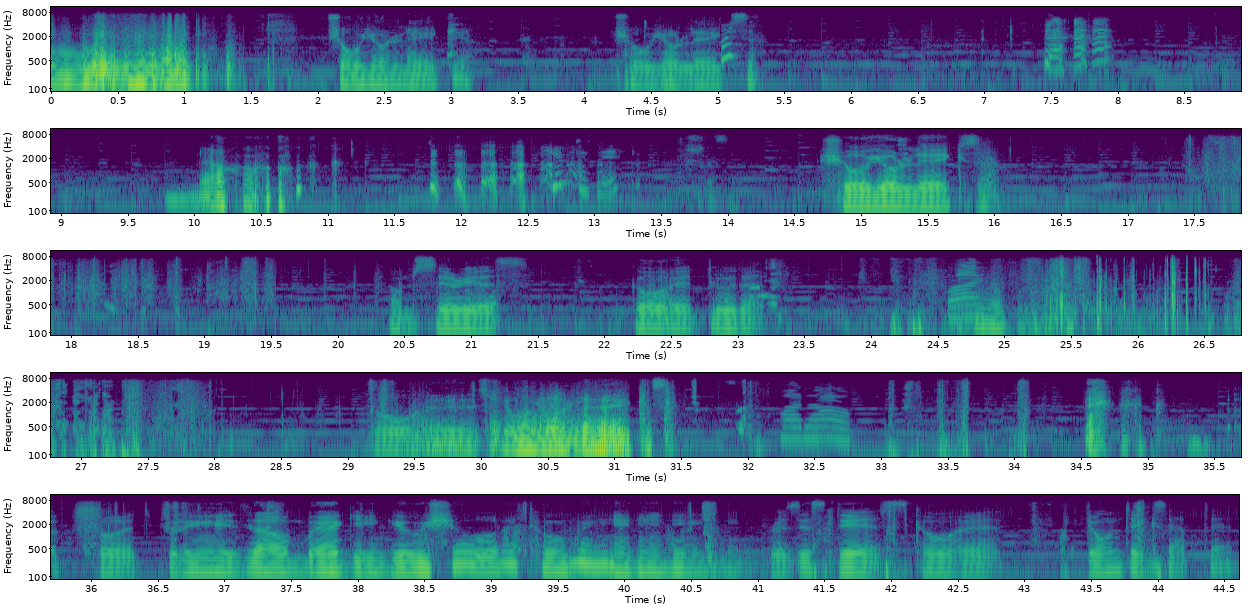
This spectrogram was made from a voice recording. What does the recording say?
Ooh. Show your leg. Show your legs. No. Gibt es nicht. Show your legs. I'm serious. Go ahead, do that. Why? Go ahead, show your legs. Shut up. Show it, please. I'm begging you, show it to me. Resist this. Go ahead. Don't accept it.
